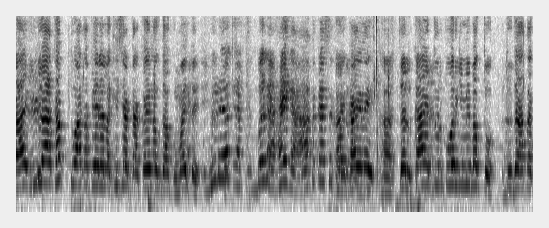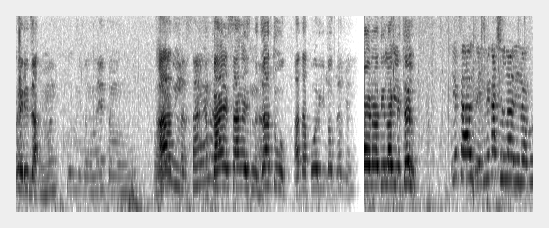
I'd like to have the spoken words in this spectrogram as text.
काय व्हिडिओ का तू आता पेल्याला खिशात टाक काही नको दाखवू माहीत आहे? व्हिडिओ का- बघा आहे का? आता कसं काय काय बोलतो? नाही. हा चल काय तुला पोरगी मी बघतो. तुझं आता घरी जा. मग पोरगी बघ, नाही तर मग हा, वहिनीला सांगा ना. काय सांगायचं ना जा तू. आता पोरगी बघतो. मी. काय नादी लागली? चल. ते चालते मी कशाला आली लागू?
